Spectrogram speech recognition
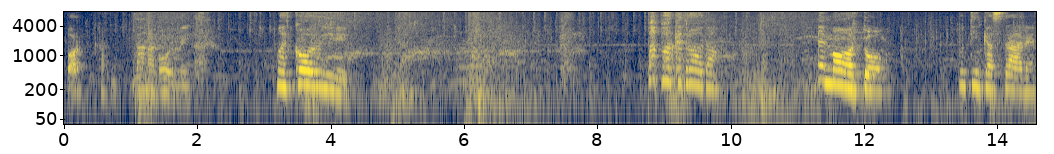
porca puttana, corri. Ma corri! Ma porca trota! È morto! Non ti incastrare.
